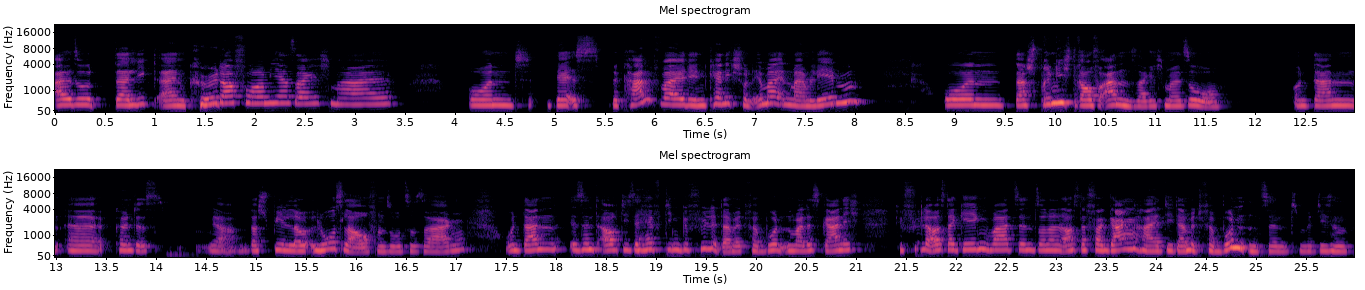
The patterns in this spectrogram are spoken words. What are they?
Also da liegt ein Köder vor mir, sage ich mal. Und der ist bekannt, weil den kenne ich schon immer in meinem Leben. Und da springe ich drauf an, sage ich mal so. Und dann äh, könnte es ja das Spiel lo loslaufen sozusagen. Und dann sind auch diese heftigen Gefühle damit verbunden, weil es gar nicht Gefühle aus der Gegenwart sind, sondern aus der Vergangenheit, die damit verbunden sind mit diesem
